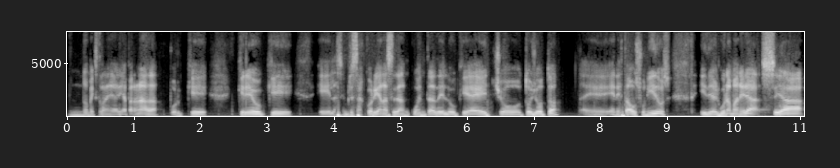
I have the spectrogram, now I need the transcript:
no me extrañaría para nada, porque creo que eh, las empresas coreanas se dan cuenta de lo que ha hecho Toyota eh, en Estados Unidos y de alguna manera se ha,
